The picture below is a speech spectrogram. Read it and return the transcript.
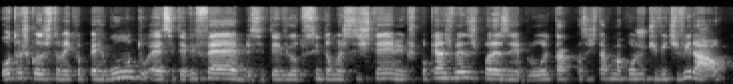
outras coisas também que eu pergunto é se teve febre, se teve outros sintomas sistêmicos, porque às vezes, por exemplo, o, olho tá, o paciente está com uma conjuntivite viral,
